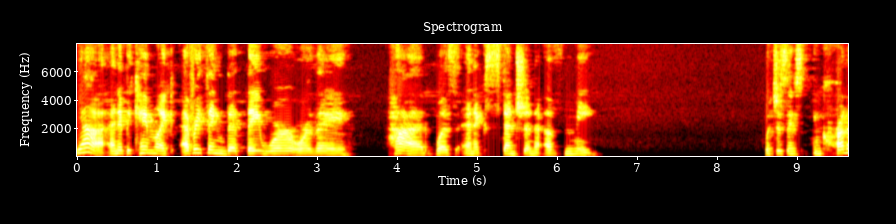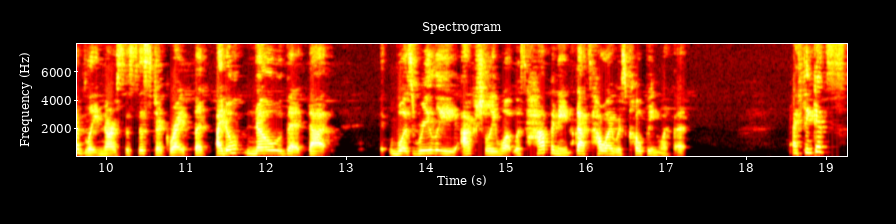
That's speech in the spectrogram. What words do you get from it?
Yeah. And it became like everything that they were or they had was an extension of me, which is incredibly narcissistic, right? But I don't know that that was really actually what was happening. That's how I was coping with it. I think it's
